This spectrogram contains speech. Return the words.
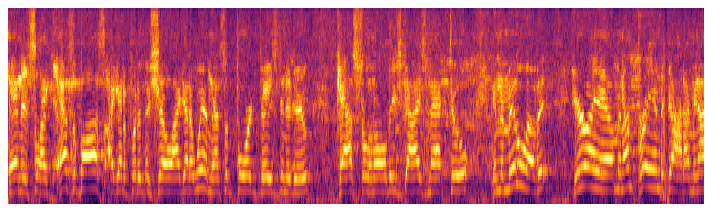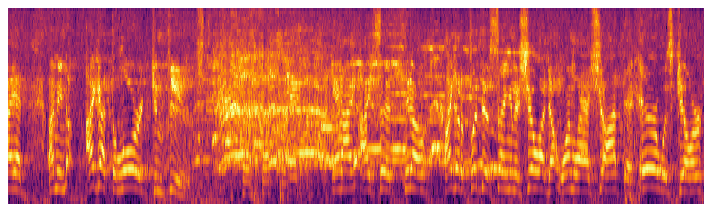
And it's like, as a boss, I got to put in the show. I got to win. That's what Ford pays me to do. Castrol and all these guys, Mac Tool. In the middle of it, here I am, and I'm praying to God. I mean, I had, I mean, I got the Lord confused. and, and I, I, said, you know, I got to put this thing in the show. I got one last shot. The air was killer.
